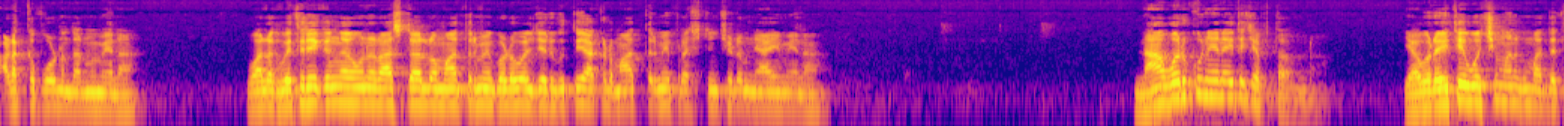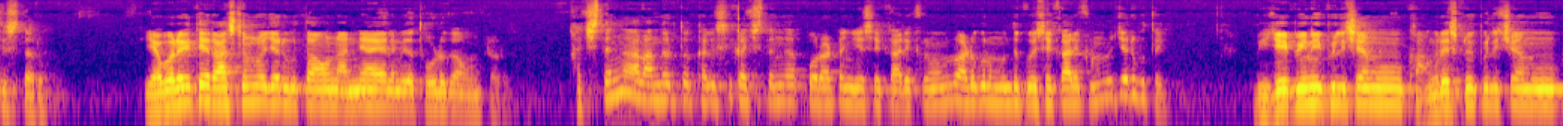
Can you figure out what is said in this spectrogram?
అడక్కపోవడం ధర్మమేనా? వాళ్ళకు వ్యతిరేకంగా ఉన్న రాష్ట్రాల్లో మాత్రమే గొడవలు జరిగితే అక్కడ మాత్రమే ప్రశ్నించడం న్యాయమేనా? నా వరకు నేనైతే చెప్తా ఉన్నా. ఎవరైతే వచ్చి మనకు మద్దతు ఇస్తారు ఎవరైతే రాష్ట్రంలో జరుగుతూ ఉన్న అన్యాయాల మీద తోడుగా ఉంటారు ఖచ్చితంగా వాళ్ళందరితో కలిసి ఖచ్చితంగా పోరాటం చేసే కార్యక్రమంలో అడుగులు ముందుకు వేసే కార్యక్రమాలు జరుగుతాయి. బీజేపీని పిలిచాము కాంగ్రెస్ను పిలిచాము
